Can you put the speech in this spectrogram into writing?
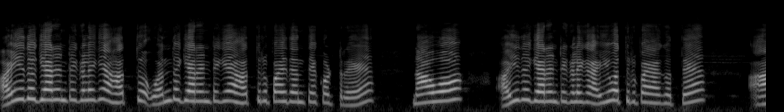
ಐದು ಗ್ಯಾರಂಟಿಗಳಿಗೆ ಹತ್ತು, ಒಂದು ಗ್ಯಾರಂಟಿಗೆ ಹತ್ತು ರೂಪಾಯಿದಂತೆ ಕೊಟ್ಟರೆ ನಾವು ಐದು ಗ್ಯಾರಂಟಿಗಳಿಗೆ ಐವತ್ತು ರೂಪಾಯಿ ಆಗುತ್ತೆ. ಆ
